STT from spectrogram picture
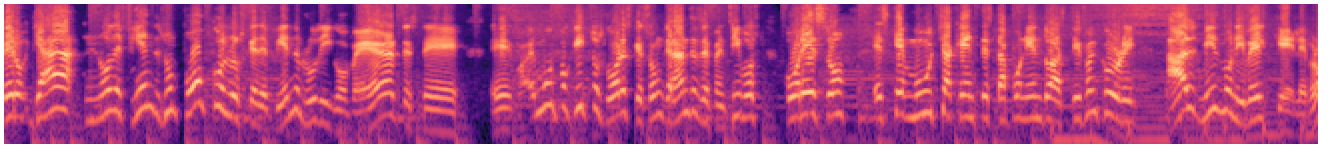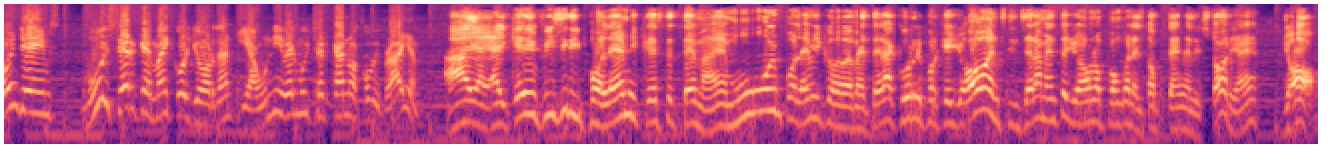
pero ya no defienden. Son pocos los que defienden. Rudy Gobert, este, eh, hay muy poquitos jugadores que son grandes defensivos. Por eso es que mucha gente está poniendo a Stephen Curry al mismo nivel que LeBron James, muy cerca de Michael Jordan y a un nivel muy cercano a Kobe Bryant. Ay, ay, ay, qué difícil y polémico este tema, ¿eh? muy polémico de meter a Curry, porque yo, sinceramente, yo no lo pongo en el top 10 de la historia, ¿eh? yo,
